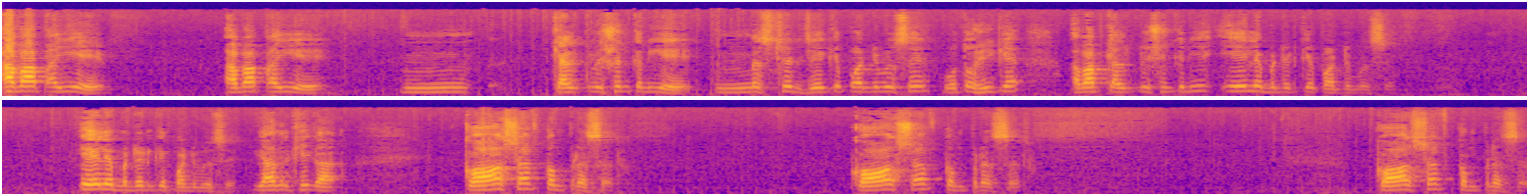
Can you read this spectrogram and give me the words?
अब आप आइए, अब आप आइए कैलकुलेशन करिए, मिस्टर जे के पॉइंट ऑफ़ व्यू से, वो तो है। अब आप कैलकुलेशन करिए ए लिमिटेड के पॉइंट ऑफ़ व्यू से। ए लिमिटेड के पॉइंट ऑफ़ व्यू से। याद रखिएगा cost of compressor cost of compressor cost of compressor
